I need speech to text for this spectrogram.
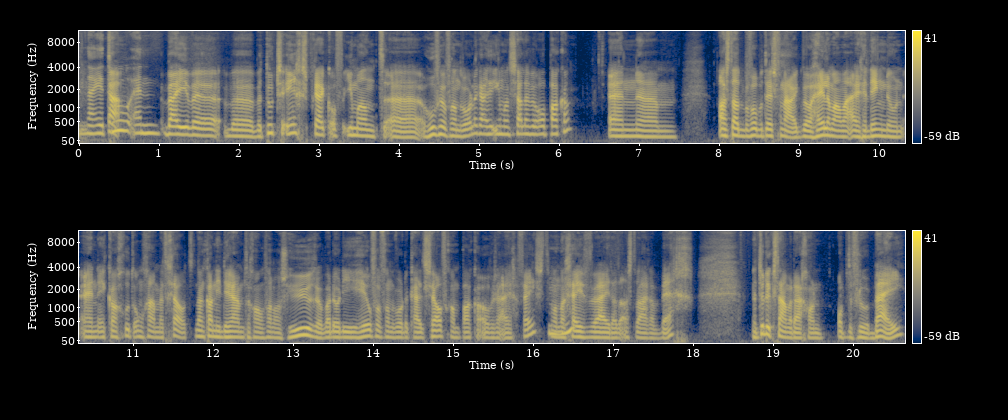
naar je Ja. toe en Wij we, we, we toetsen in gesprek of iemand eh, hoeveel verantwoordelijkheid iemand zelf wil oppakken. En ehm, als dat bijvoorbeeld is van nou, ik wil helemaal mijn eigen ding doen en ik kan goed omgaan met geld, dan kan hij de ruimte gewoon van ons huren, waardoor hij heel veel verantwoordelijkheid zelf kan pakken over zijn eigen feest. Want dan Mhm. geven wij dat als het ware weg. Natuurlijk staan we daar gewoon op de vloer bij,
